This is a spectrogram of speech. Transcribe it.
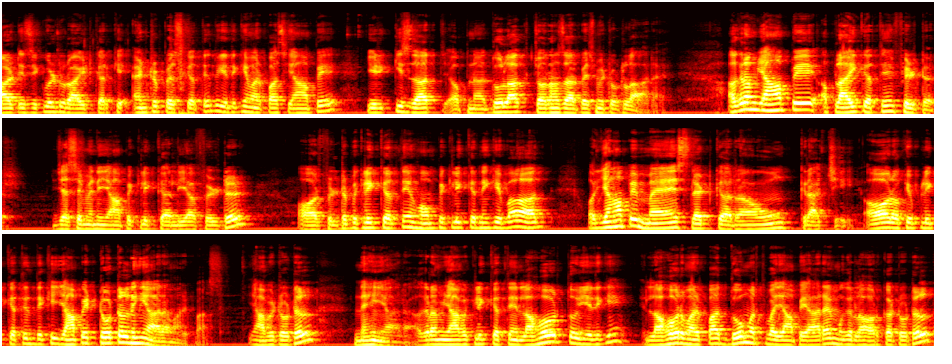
art is equal to write करके एंटर प्रेस करते हैं तो ये देखिए हमारे पास यहाँ पे ये इक्कीस हज़ार अपना दो लाख चौदह हज़ार रुपये इसमें टोटल आ रहा है। अगर हम यहाँ पे अप्लाई करते हैं फ़िल्टर जैसे मैंने यहाँ पे क्लिक कर लिया फ़िल्टर और फ़िल्टर पे क्लिक करते हैं होम पे क्लिक करने के बाद, और यहाँ पे मैं सिलेक्ट कर रहा हूँ कराची और ओके क्लिक करते हैं, देखिए यहाँ पे टोटल नहीं आ रहा हमारे पास। यहाँ पे टोटल नहीं आ रहा। अगर हम यहाँ पे क्लिक करते हैं लाहौर तो ये देखिए, लाहौर हमारे पास दो मरतबा यहाँ पे आ रहा है, मगर लाहौर का टोटल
